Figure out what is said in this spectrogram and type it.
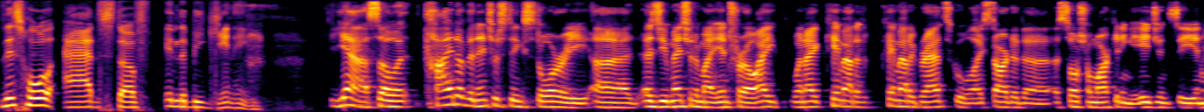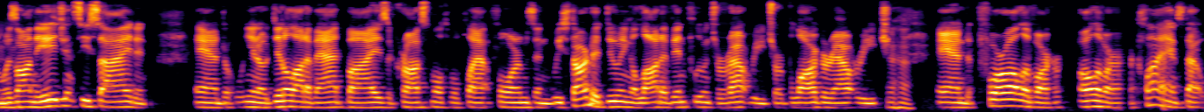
this whole ad stuff in the beginning? Yeah, so kind of an interesting story. Uh, as you mentioned in my intro, I when I came out of came out of grad school, I started a, a social marketing agency and was on the agency side and and you know did a lot of ad buys across multiple platforms and we started doing a lot of influencer outreach or blogger outreach uh-huh. and for all of our all of our clients that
